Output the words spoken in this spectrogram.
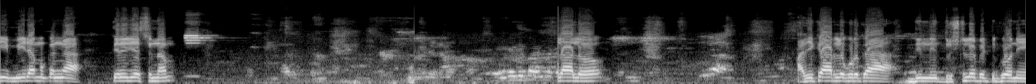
ఈ మీడియా ముఖంగా తెలియజేస్తున్నాం. జిల్లాలో అధికారులు కూడా దీన్ని దృష్టిలో పెట్టుకొని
